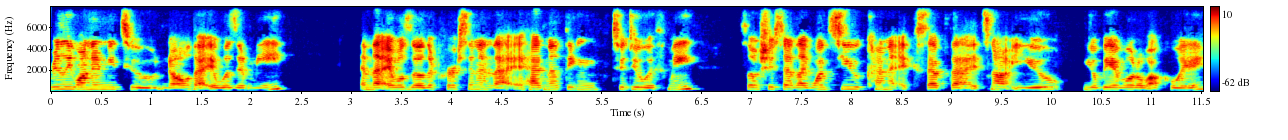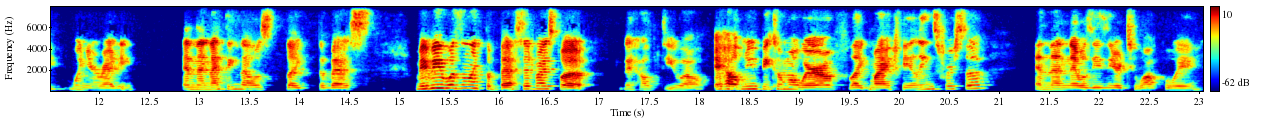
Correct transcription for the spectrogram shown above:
really wanted me to know that it wasn't me and that it was the other person and that it had nothing to do with me. So she said like once you kind of accept that it's not you you'll be able to walk away when you're ready. And then i think that was like the best maybe it wasn't like the best advice but it helped you out. It helped me become aware of like my feelings for stuff and then it was easier to walk away.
